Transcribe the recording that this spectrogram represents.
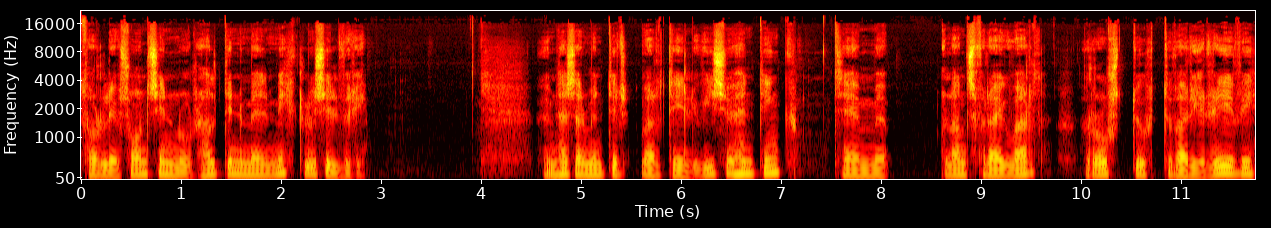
Þorleif Svonsinn úr haldinu með miklu silfri. Um þessar myndir var til vísuhending sem landsfræg varð, róstugt var í rifi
